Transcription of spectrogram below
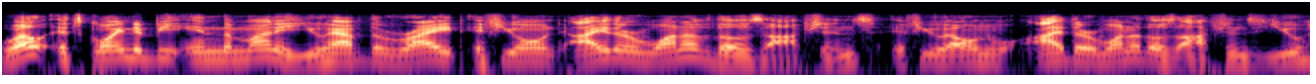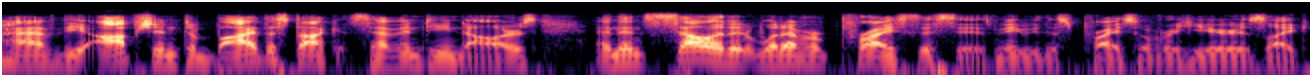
Well, it's going to be in the money. You have the right, if you own either one of those options, if you own either one of those options, you have the option to buy the stock at $17 and then sell it at whatever price this is. Maybe this price over here is like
